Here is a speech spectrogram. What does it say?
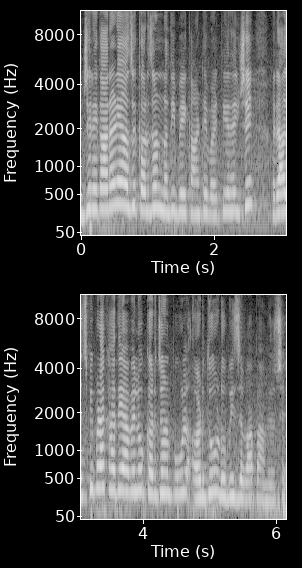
જેને કારણે આજે કરજણ નદી બે કાંઠે વહેતી રહી છે. રાજપીપળા ખાતે આવેલો કરજણ પુલ અડધો ડૂબી જવા પામ્યો છે.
